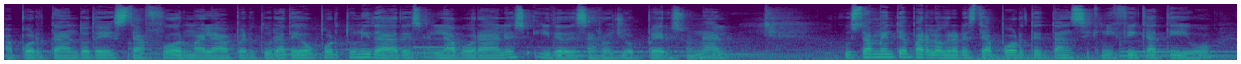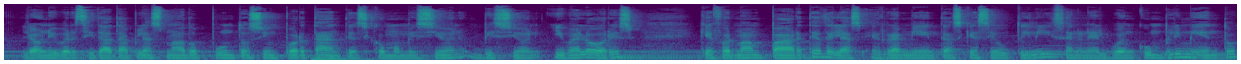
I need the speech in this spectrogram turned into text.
aportando de esta forma la apertura de oportunidades laborales y de desarrollo personal. Justamente para lograr este aporte tan significativo, la universidad ha plasmado puntos importantes como misión, visión y valores que forman parte de las herramientas que se utilizan en el buen cumplimiento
